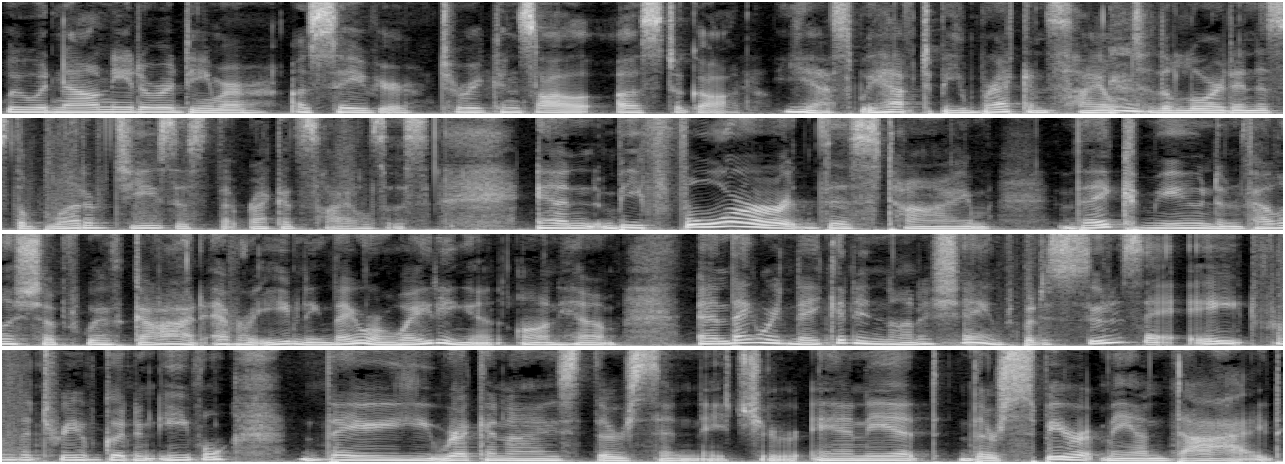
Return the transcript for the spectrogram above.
We would now need a Redeemer, a Savior, to reconcile us to God. Yes, we have to be reconciled to the Lord, and it's the blood of Jesus that reconciles us. And before this time, they communed and fellowshiped with God every evening. They were waiting on Him, and they were naked and not ashamed. But as soon as they ate from the tree of good and evil, they recognized their sin nature, and it their spirit man died.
